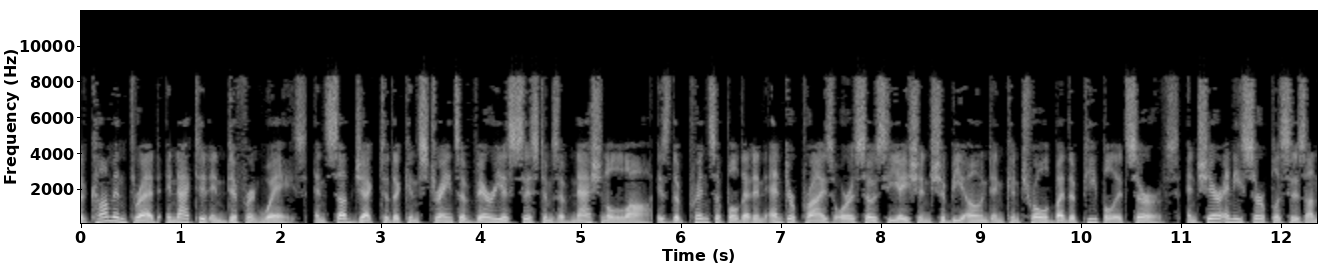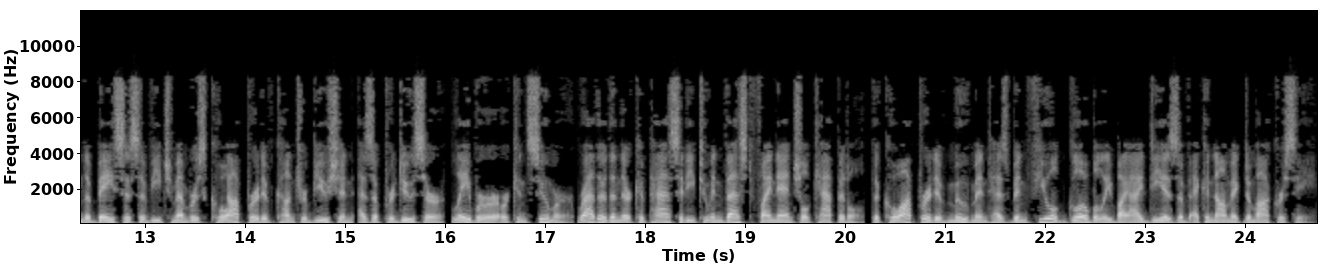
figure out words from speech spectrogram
The common thread enacted in different ways, and subject to the constraints of various systems of national law is the principle that an enterprise or association should be owned and controlled by the people it serves, and share any surpluses on the basis of each member's cooperative contribution as a producer, laborer or consumer rather than their capacity to invest financial capital. The cooperative movement has been fueled globally by ideas of economic democracy.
